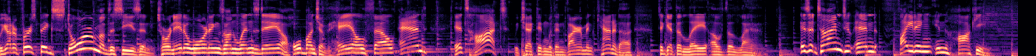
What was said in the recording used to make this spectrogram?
We got our first big storm of the season. Tornado warnings on Wednesday, a whole bunch of hail fell, and it's hot. We checked in with Environment Canada to get the lay of the land. Is it time to end fighting in hockey?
